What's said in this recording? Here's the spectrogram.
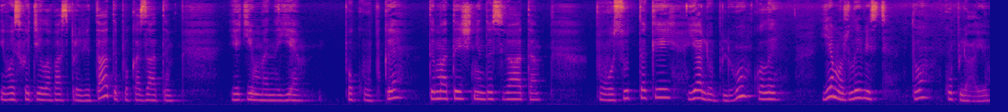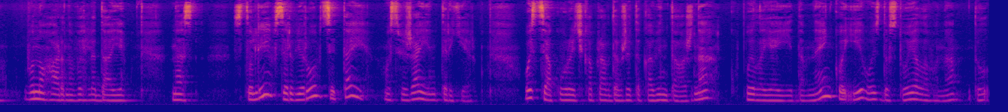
І ось хотіла вас привітати, показати, які в мене є покупки тематичні до свята. Посуд такий я люблю, коли є можливість, то купляю. Воно гарно виглядає на столі, в сервіровці та й освіжає інтер'єр. Ось ця курочка, правда, вже така вінтажна. Купила я її давненько і ось достояла вона до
